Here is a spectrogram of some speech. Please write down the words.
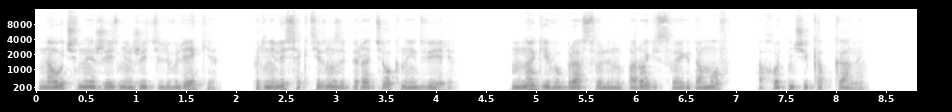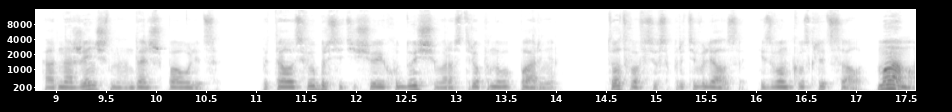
Наученные жизнью жители в Леке принялись активно запирать окна и двери. Многие выбрасывали на пороги своих домов охотничьи капканы, одна женщина дальше по улице Пыталась выбросить еще и худущего, растрепанного парня. Тот вовсю сопротивлялся и звонко восклицал «Мама!».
